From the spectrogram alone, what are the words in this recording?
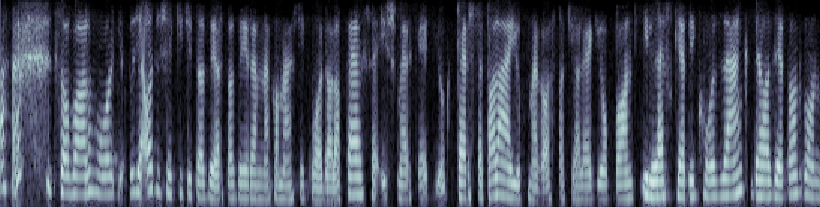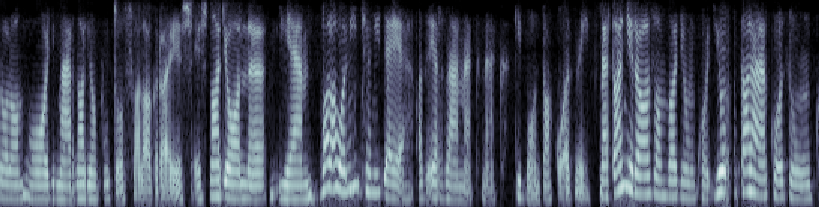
szóval, hogy ugye az is egy kicsit azért az éremnek a másik oldala. Persze ismerkedjünk, persze találjuk meg azt, aki a legjobban illeszkedik hozzánk, de azért azt gondolom, hogy már nagyon futószalagra és, és nagyon ilyen, valahol nincsen ideje az érzelmeknek kibontakozni. Mert annyira azon vagyunk, hogy jó, találkozunk,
